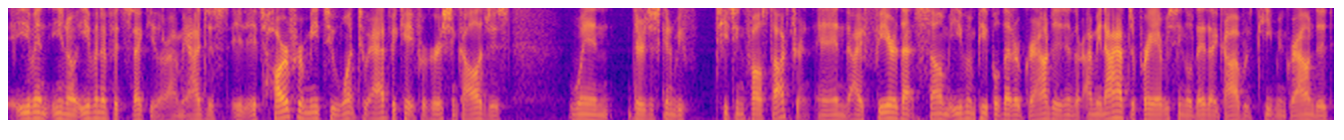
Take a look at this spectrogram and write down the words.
even you know even if it's secular i mean i just it, it's hard for me to want to advocate for christian colleges when they're just going to be teaching false doctrine. And i fear that some even people that are grounded in their i mean i have to pray every single day that god would keep me grounded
